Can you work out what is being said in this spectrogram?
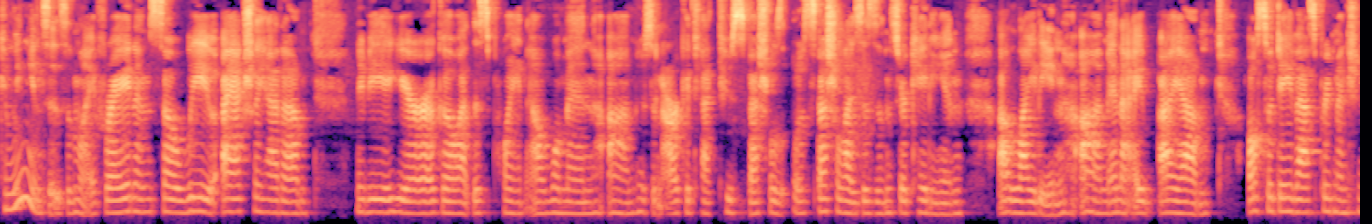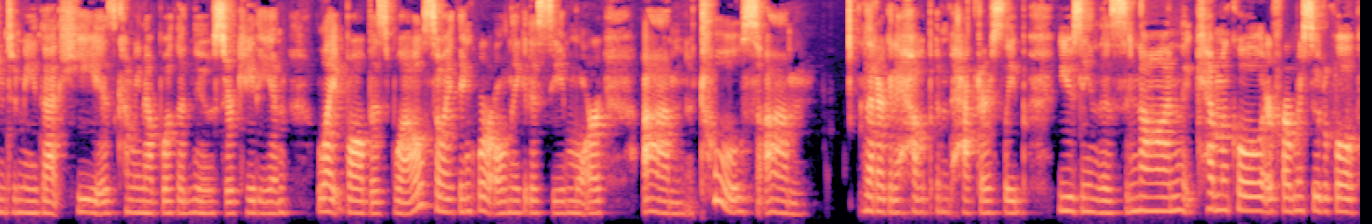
conveniences in life, right? And so we, I actually had a um, maybe a year ago at this point, a woman um, who's an architect who special, specializes in circadian uh, lighting. Um, and I, I um, also, Dave Asprey mentioned to me that he is coming up with a new circadian light bulb as well. So I think we're only going to see more um, tools um, that are going to help impact our sleep using this non-chemical or pharmaceutical,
